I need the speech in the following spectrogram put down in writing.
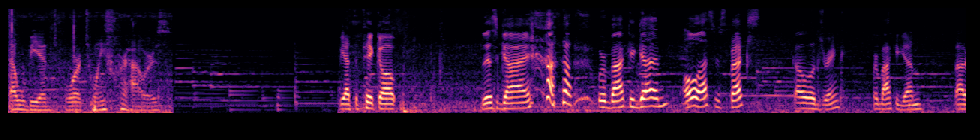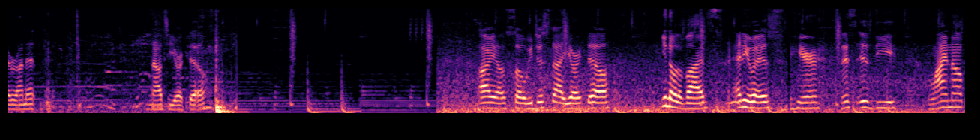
that will be in for 24 hours. We have to pick up this guy. We're back again. Oh, that's respects. Got a little drink. We're back again. About to run it. Now to Yorkdale. All right, so we just at Yorkdale. You know the vibes. Anyways, here, this is the lineup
